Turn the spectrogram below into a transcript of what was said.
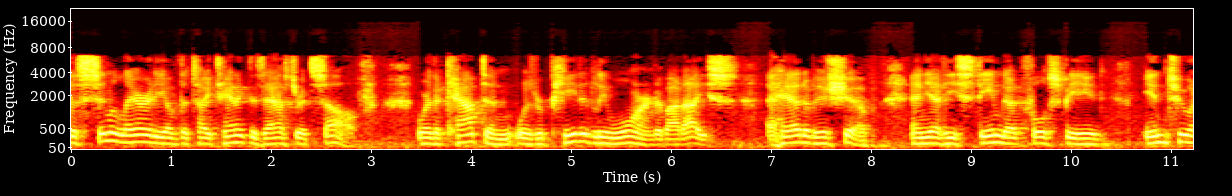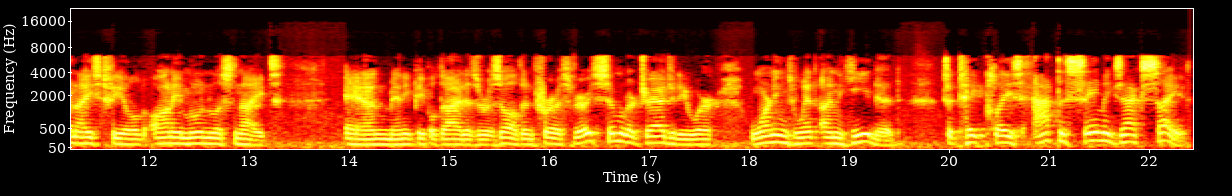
the similarity of the Titanic disaster itself, where the captain was repeatedly warned about ice ahead of his ship, and yet he steamed at full speed into an ice field on a moonless night and many people died as a result. And for a very similar tragedy where warnings went unheeded to take place at the same exact site,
